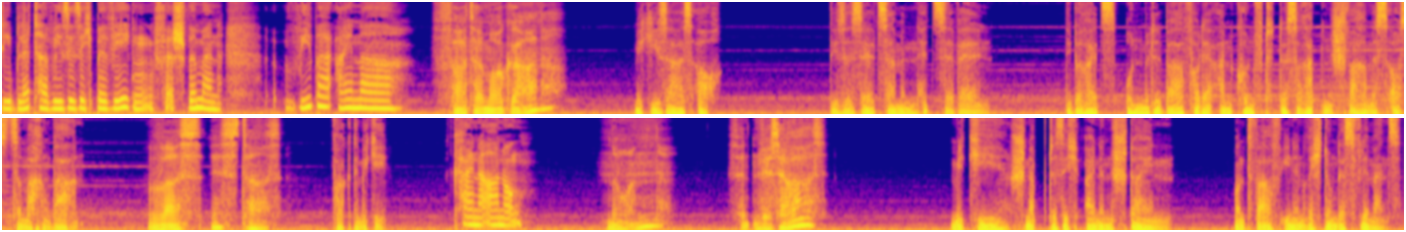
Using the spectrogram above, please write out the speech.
Die Blätter, wie sie sich bewegen, verschwimmen, wie bei einer. Vater Morgana? Mickey sah es auch. Diese seltsamen Hitzewellen, die bereits unmittelbar vor der Ankunft des Rattenschwarmes auszumachen waren. Was ist das? fragte Mickey. Keine Ahnung. Nun, finden wir es heraus? Mickey schnappte sich einen Stein und warf ihn in Richtung des Flimmerns.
